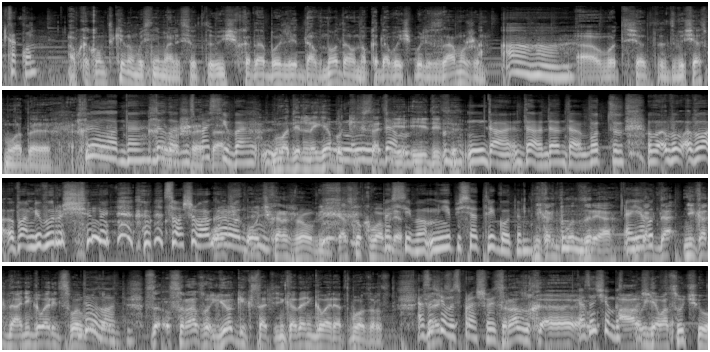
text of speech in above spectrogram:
в каком? А в каком-то кино мы снимались. Вот вы еще когда были давно-давно, когда вы еще были замужем. Ага. А вот сейчас, вы сейчас молодая. Да ладно, да ладно, хорошая, спасибо. Молодильные яблоки, М, кстати, да. едите. Да, да, да, да. Вот в- вами выращены с вашего Очень, огорода. очень хорошо выглядите. А сколько вам лет? Спасибо. Мне 53 года. Никогда, вот зря. А я никогда, никогда не говорить свой Да возраст. С- Сразу, йоги, кстати, никогда не говорят возраст. А зачем Знаете, вы спрашиваете? Сразу, э, А зачем вы А спрашиваете? я вас учу.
